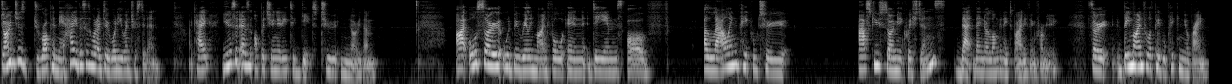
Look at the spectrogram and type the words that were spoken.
don't just drop in there, "Hey, this is what I do. What are you interested in?" Okay? Use it as an opportunity to get to know them. I also would be really mindful in DMs of allowing people to ask you so many questions that they no longer need to buy anything from you. So be mindful of people picking your brain.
